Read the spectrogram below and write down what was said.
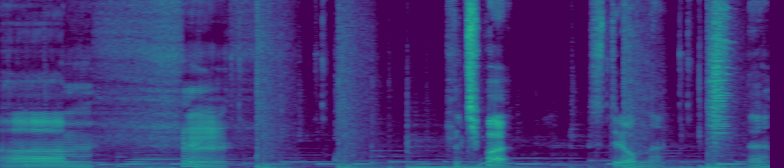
Эм... Хм. Типа, стрёмно, да?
